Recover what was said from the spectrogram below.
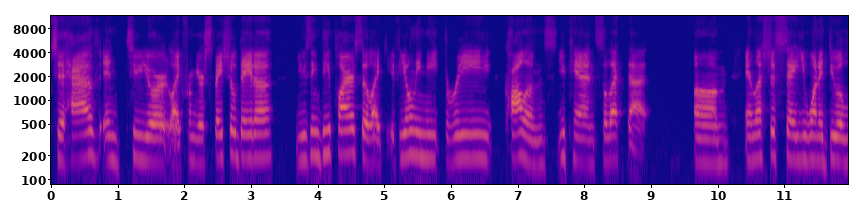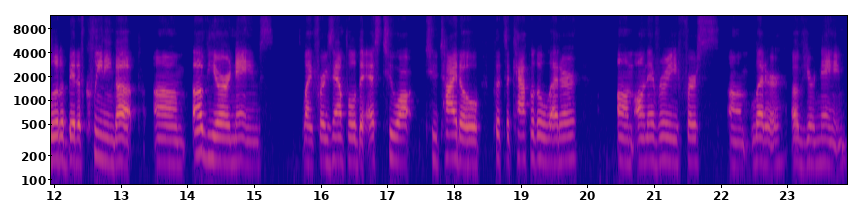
to have into your, like from your spatial data using dplyr. So like if you only need three columns, you can select that. Um, and let's just say you want to do a little bit of cleaning up um, of your names. Like for example, the S2 to title puts a capital letter um, on every first um, letter of your name.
